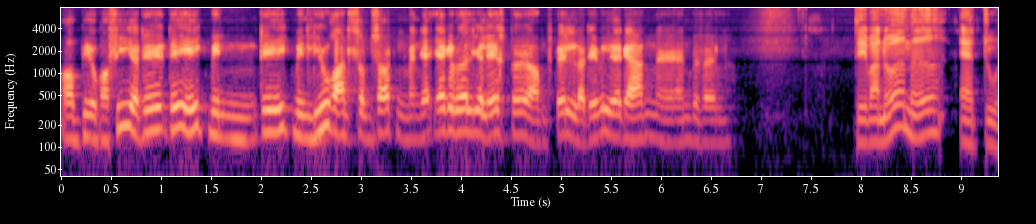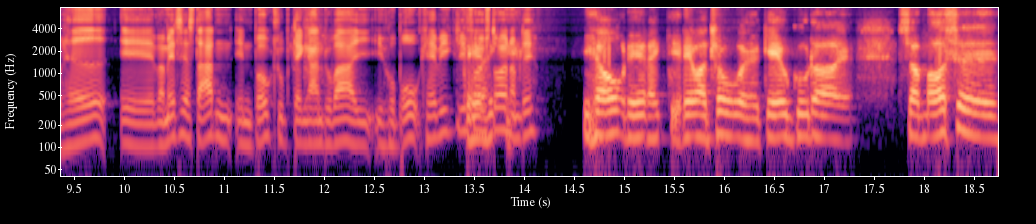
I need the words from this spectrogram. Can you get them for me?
og biografier. Det, det, er ikke min, det er ikke min livret som sådan, men jeg, jeg kan bedre lide at læse bøger om spillet, og det vil jeg gerne øh, anbefale. Det var noget med, at du havde øh, var med til at starte en, en bogklub, dengang du var i, i Hobro. Kan vi ikke lige få historien om det? Jo, det er rigtigt. Det var to øh, gave gutter, øh, som også... Øh,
